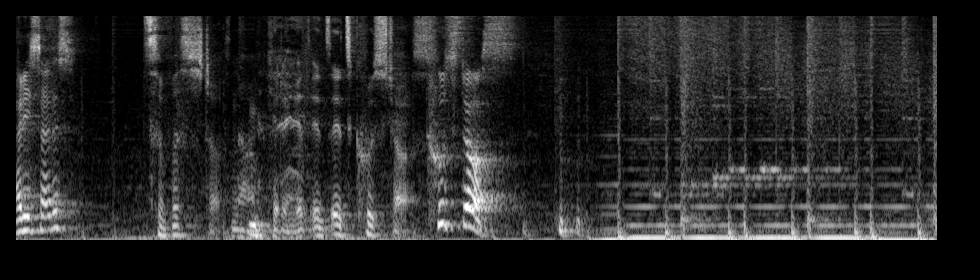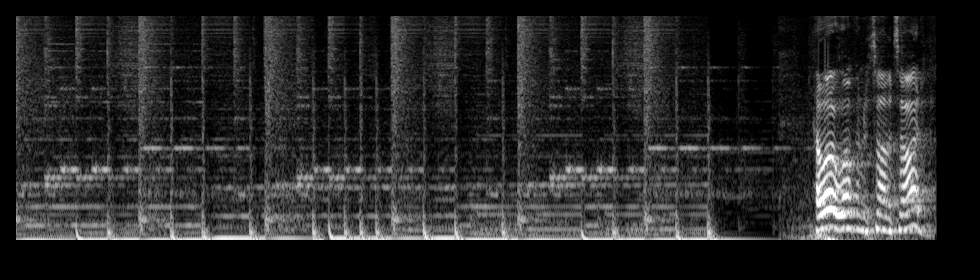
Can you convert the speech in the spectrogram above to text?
How do you say this? Tvistos. No, I'm kidding. It, it's it's Kustos. Kustos. Hello, welcome to Time of Tide.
